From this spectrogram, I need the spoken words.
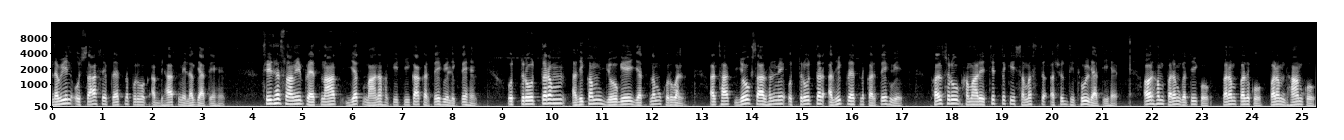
नवीन उत्साह से प्रयत्नपूर्वक अभ्यास में लग जाते हैं। श्रीधर स्वामी प्रयत्नात् यत मानह की टीका करते हुए लिखते हैं उत्तरोत्तरम अधिकम योगे यत्नम कुरन अर्थात योग साधन में उत्तरोत्तर अधिक प्रयत्न करते हुए फलस्वरूप हमारे चित्त की समस्त अशुद्धि धूल जाती है और हम परम गति को, परम पद को, परम धाम को,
